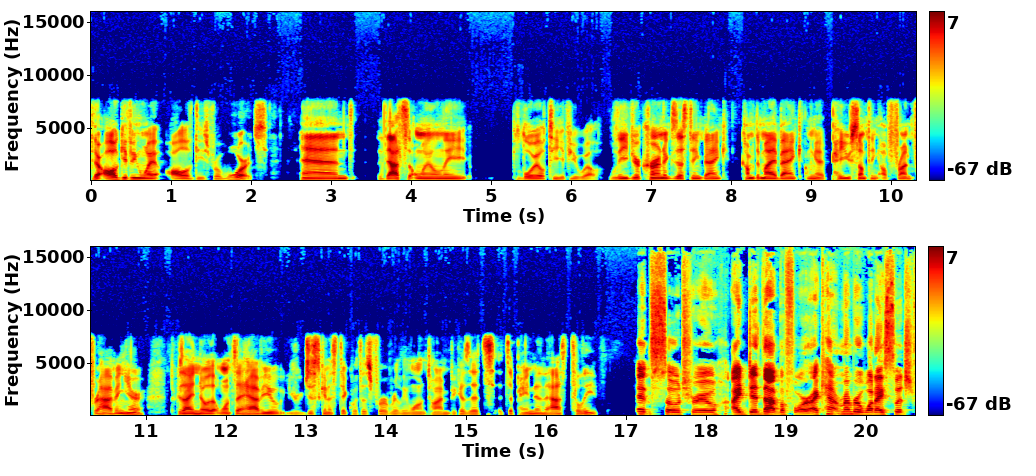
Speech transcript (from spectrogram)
They're all giving away all of these rewards. And that's the only only loyalty, if you will. Leave your current existing bank, come to my bank. I'm going to pay you something upfront for having here because I know that once I have you, you're just going to stick with us for a really long time because it's it's a pain in the ass to leave. It's so true. I did that before. I can't remember what I switched.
